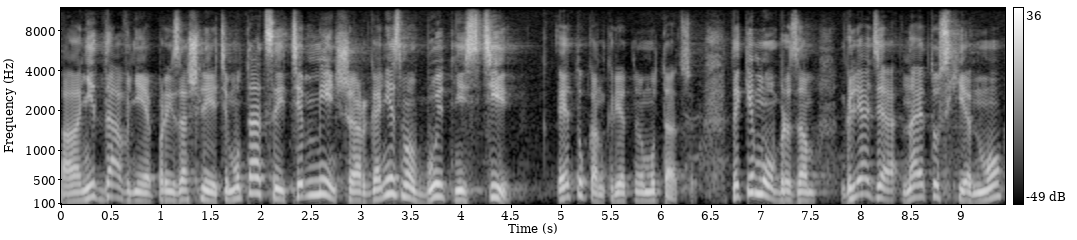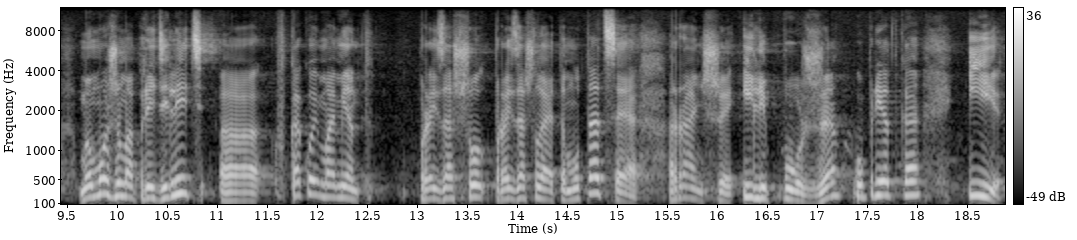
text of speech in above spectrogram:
недавнее произошли эти мутации, тем меньше организмов будет нести эту конкретную мутацию. Таким образом, глядя на эту схему, мы можем определить, в какой момент произошел, произошла эта мутация раньше или позже у предка. И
